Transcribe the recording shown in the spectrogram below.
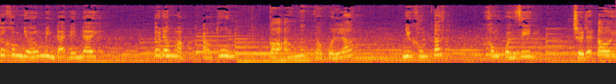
Tôi không nhớ mình đã đến đây. Tôi đang mặc áo thun, có áo ngực và quần lót, nhưng không tất, không quần jean. Trời đất ơi!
